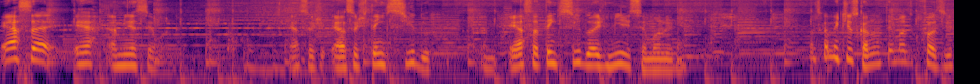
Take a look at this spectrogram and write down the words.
Essa é a minha semana. Essas, essas têm sido. Essa tem sido as minhas semanas. Basicamente isso, cara. Não tem mais o que fazer.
